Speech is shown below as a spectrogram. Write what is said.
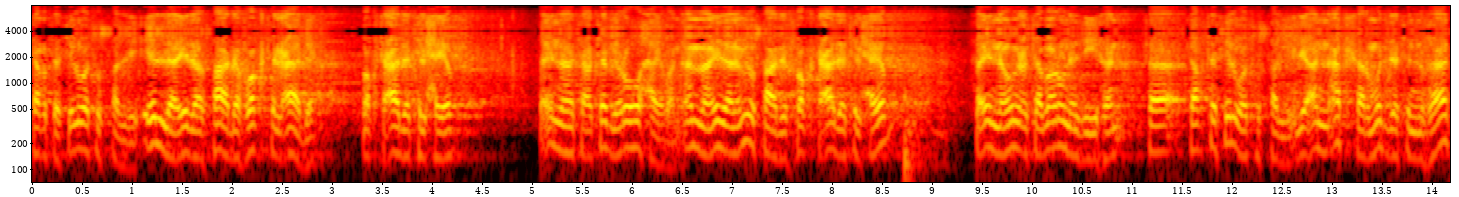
تغتسل وتصلي إلا إذا صادف وقت العادة وقت عادة الحيض فإنها تعتبره حيضا. أما إذا لم يصادف وقت عادة الحيض فإنه يعتبر نزيفا فتغتسل وتصلي لأن أكثر مدة النفاس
